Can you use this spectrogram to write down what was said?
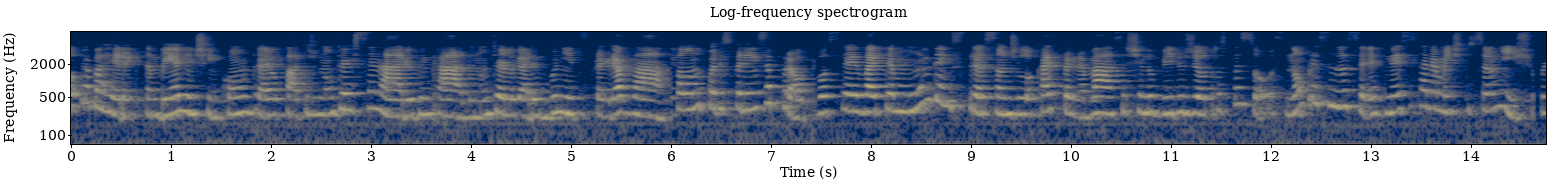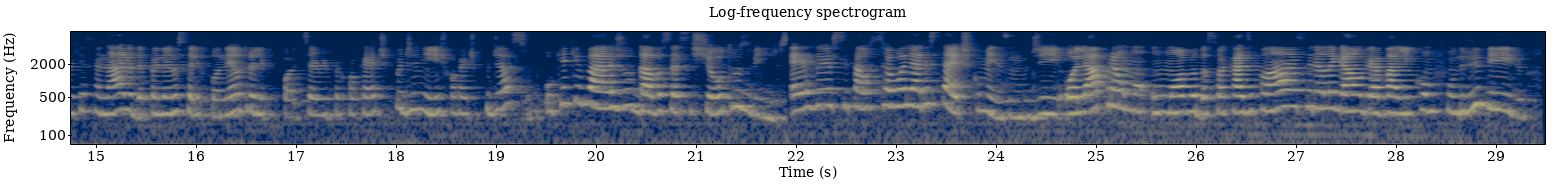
Outra barreira que também a gente encontra é o fato de não ter cenários em casa, não ter lugares bonitos para gravar. Falando por experiência própria, você vai ter muita inspiração de locais para gravar assistindo vídeos de outras pessoas. Não precisa ser necessariamente do seu nicho, porque cenário, dependendo se ele for neutro, ele pode servir para qualquer tipo de nicho, qualquer tipo de assunto. O que, que vai ajudar você a assistir outros vídeos? É exercitar o seu olhar estético mesmo, de olhar para um, um móvel da sua casa e falar: ah, seria legal gravar ali como fundo de vídeo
